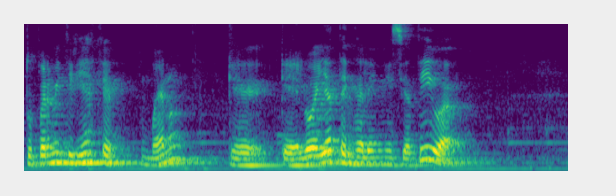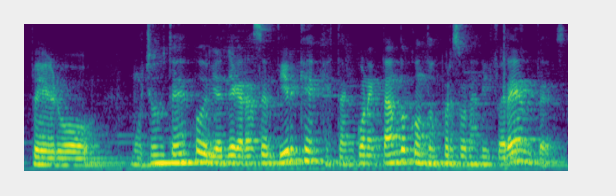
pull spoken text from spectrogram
Tú permitirías que, bueno, que, él o ella tenga la iniciativa. Pero muchos de ustedes podrían llegar a sentir que, que están conectando con dos personas diferentes.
